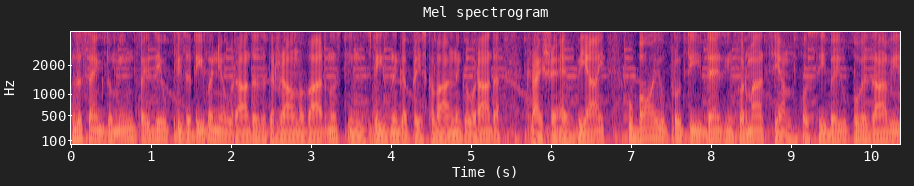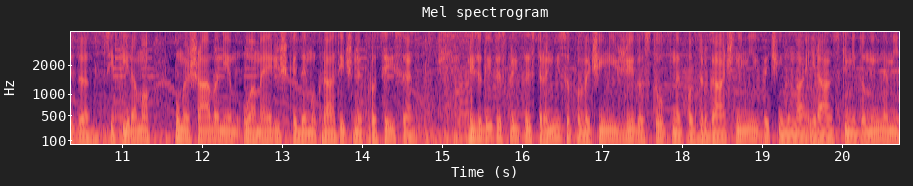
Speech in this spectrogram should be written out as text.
zaseg domen pa je del prizadevanja Urada za državno varnost in Zvezdnega preiskovalnega urada, krajše FBI, v boju proti dezinformacijam, posebej v povezavi z, citiramo, umešavanjem v ameriške demokratične procese. Prizadete spletne strani so po večini že dostopne pod drugačnimi, večinoma iranskimi domenami,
